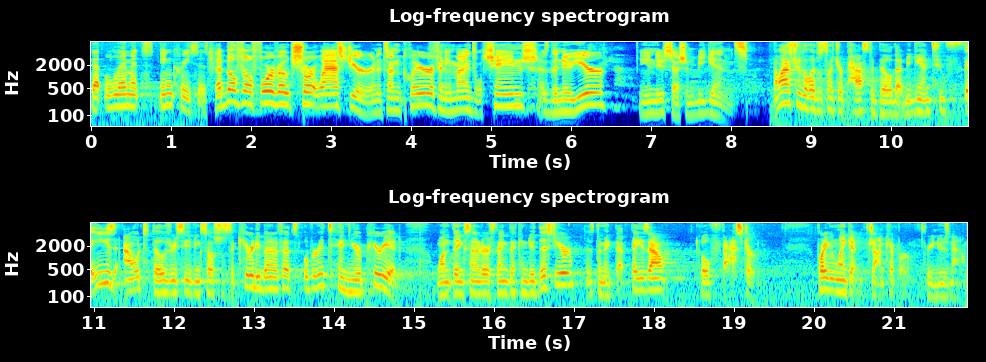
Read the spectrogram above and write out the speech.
that limits increases. That bill fell four votes short last year, and it's unclear if any minds will change as the new year and new session begins. Now, last year, the legislature passed a bill that began to phase out those receiving Social Security benefits over a 10 year period. One thing senators think they can do this year is to make that phase out go faster. Reporting in Lincoln, John Kipper, 3 News Now.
